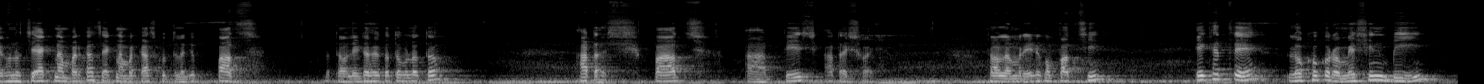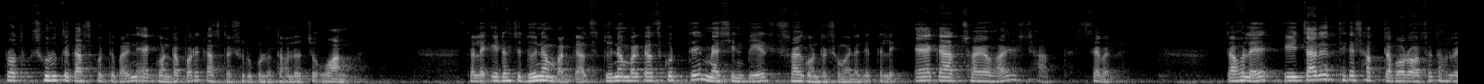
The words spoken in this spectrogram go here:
এখন হচ্ছে এক নাম্বার কাজ, এক নাম্বার কাজ করতে লাগে পাঁচ। তাহলে এটা হয় কত তো? আটাশ পাঁচ আর তেইশ আটাশ হয়। তাহলে আমরা এরকম পাচ্ছি। এক্ষেত্রে লক্ষ্য করো মেশিন বি প্রথম শুরুতে কাজ করতে পারেনি, এক ঘণ্টা পরে কাজটা শুরু করল, তাহলে হচ্ছে ওয়ান তাহলে এটা হচ্ছে দুই নাম্বার কাজ। দুই নাম্বার কাজ করতে মেশিন বি এর ছয় ঘণ্টা সময় লাগে, তাহলে এক আর ছয় হয় সাত সেভেন তাহলে এই চারের থেকে সাতটা বড় আছে, তাহলে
